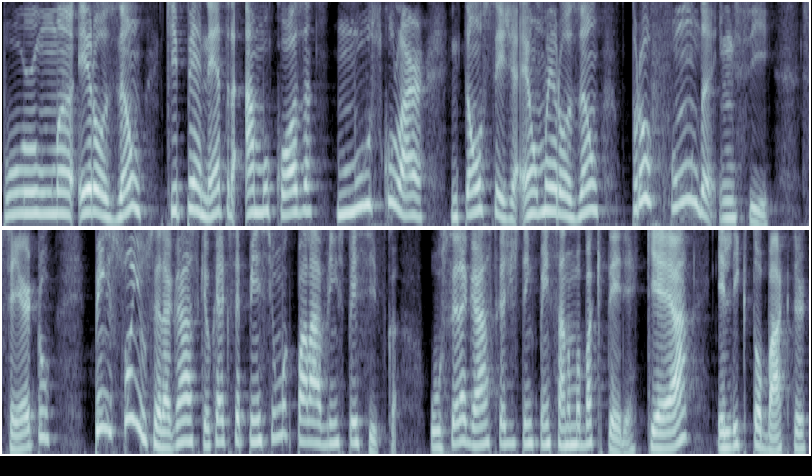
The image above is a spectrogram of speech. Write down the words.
por uma erosão que penetra a mucosa muscular. Então, ou seja, é uma erosão profunda em si, certo? Pensou em úlcera gástrica? Eu quero que você pense em uma palavrinha específica. Úlcera gástrica, a gente tem que pensar numa bactéria, que é a Helicobacter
